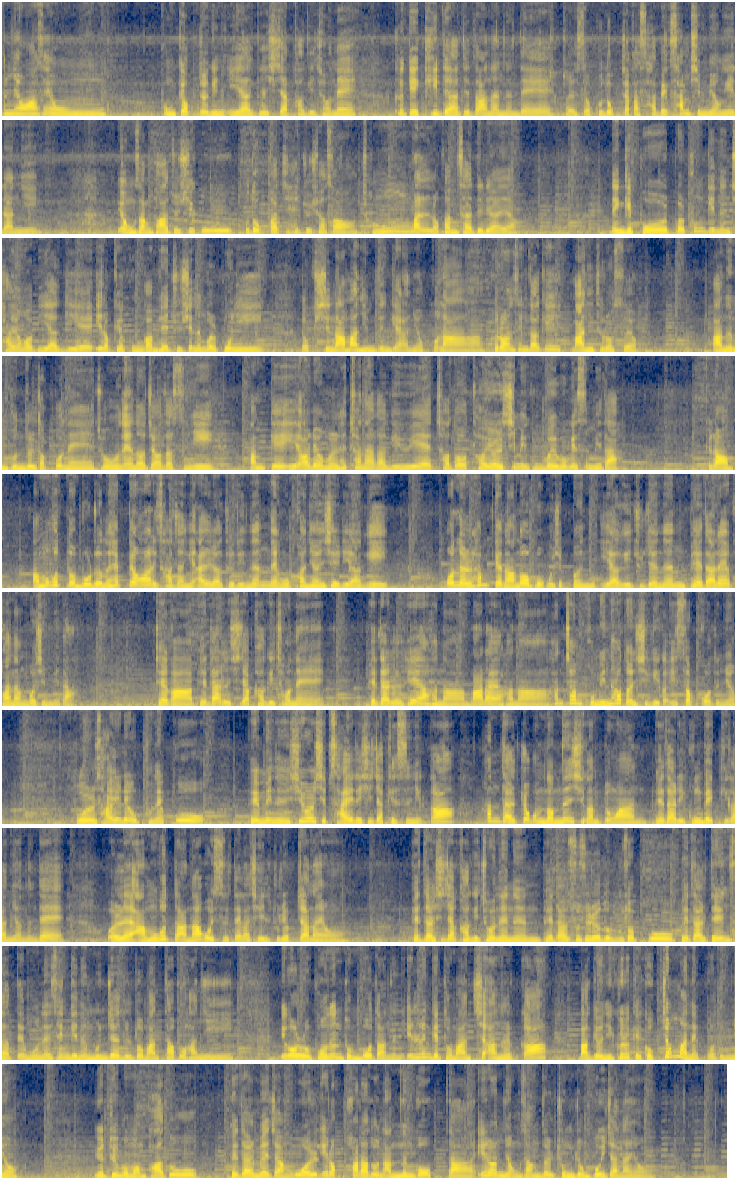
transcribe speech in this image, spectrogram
안녕하세요. 본격적인 이야기를 시작하기 전에 크게 기대하지도 않았는데 벌써 구독자가 430명이라니 영상 봐주시고 구독까지 해주셔서 정말로 감사드려요. 냉기 폴폴 풍기는 자영업 이야기에 이렇게 공감해 주시는 걸 보니 역시 나만 힘든 게 아니었구나 그런 생각이 많이 들었어요. 많은 분들 덕분에 좋은 에너지 얻었으니 함께 이 어려움을 헤쳐나가기 위해 저도 더 열심히 공부해 보겠습니다. 그럼 아무것도 모르는 햇병아리 사장이 알려드리는 냉혹한 현실 이야기. 오늘 함께 나눠보고 싶은 이야기 주제는 배달에 관한 것입니다. 제가 배달을 시작하기 전에 배달을 해야 하나 말아야 하나 한참 고민하던 시기가 있었거든요. 9월 4일에 오픈했고 배미는 10월 14일에 시작했으니까 한 달 조금 넘는 시간 동안 배달이 공백 기간이었는데 원래 아무것도 안 하고 있을 때가 제일 두렵잖아요. 배달 시작하기 전에는 배달 수수료도 무섭고 배달 대행사 때문에 생기는 문제들도 많다고 하니 이걸로 버는 돈보다는 잃는 게 더 많지 않을까 막연히 그렇게 걱정만 했거든요. 유튜브만 봐도 배달 매장 월 1억 팔아도 남는 거 없다 이런 영상들 종종 보이잖아요.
